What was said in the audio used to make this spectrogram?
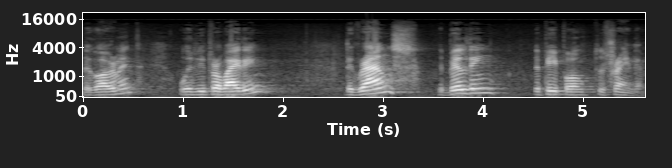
the government, will be providing the grounds, the building, the people to train them.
